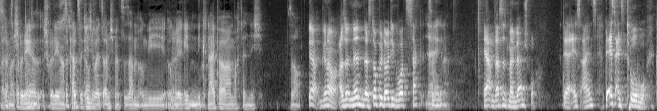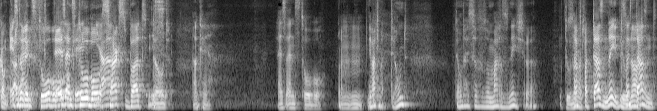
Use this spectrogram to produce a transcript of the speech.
Warte mal. Schrödingers Sucks, Katze kriege ich aber jetzt auch nicht mehr zusammen. Irgendwie, irgendwer geht in die Kneipe, aber macht er nicht. So. Ja, genau. Also ne, das doppeldeutige Wort Zack. Ja, ja, genau. Ja, und das ist mein Werbespruch. Der S1, der S1 Turbo. Komm, S1 also der, Turbo, Der S1 okay, Turbo ja. sucks, but don't. Okay. S1 Turbo. Mhm. Nee, warte mal, don't? Don't heißt doch so, mach es nicht, oder? Do Sucks, not. but doesn't. Nee, das Do heißt not. doesn't.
